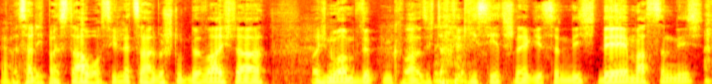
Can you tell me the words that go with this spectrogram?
Das hatte ich bei Star Wars. Die letzte halbe Stunde war ich da, war ich nur am Wippen quasi. Ich dachte, gehst du jetzt schnell, gehst du nicht? Nee, machst du nicht.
